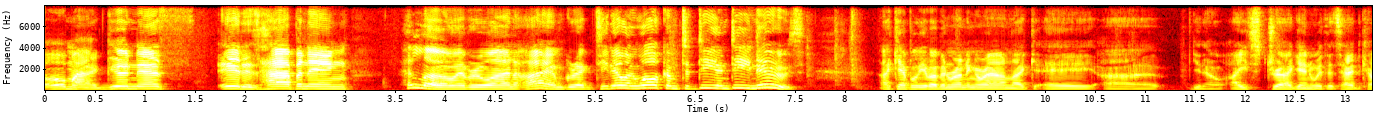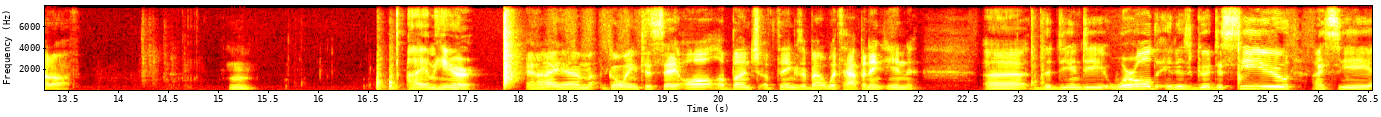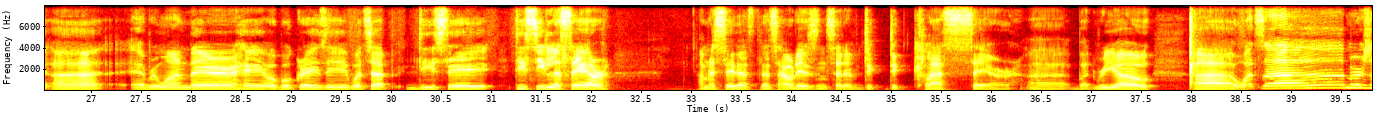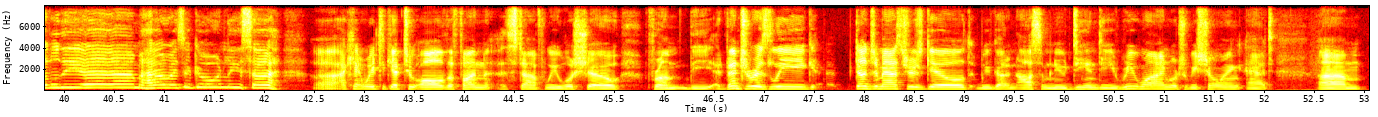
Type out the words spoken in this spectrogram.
Oh my goodness, it is happening. Hello everyone, I am Greg Tito and welcome to D&D News. I can't believe I've been running around like a, uh, you know, ice dragon with its head cut off. Hmm. I am here and I am going to say all a bunch of things about what's happening in uh, the D&D world. It is good to see you. I see uh, everyone there. Hey, Obo Crazy, what's up? DC DC Lasser. I'm gonna say that's that's how it is instead of de, de Classer. Uh, but Rio, uh, what's up, Merciful DM? How is it going, Lisa? Uh, I can't wait to get to all the fun stuff we will show from the Adventurers League, Dungeon Masters Guild. We've got an awesome new D&D Rewind, which we'll be showing at um,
